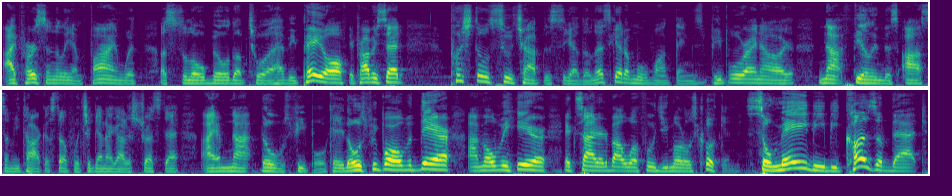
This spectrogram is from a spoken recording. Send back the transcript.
I personally am fine with a slow build up to a heavy payoff. They probably said, push those two chapters together. Let's get a move on things. People right now are not feeling this Asa Mitaka stuff, which again, I gotta stress that I am not those people, okay? Those people are over there. I'm over here excited about what Fujimoto's cooking. So maybe because of that,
